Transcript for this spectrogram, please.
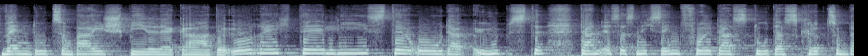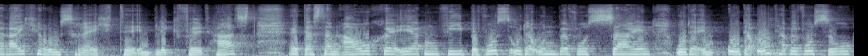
Wenn du zum Beispiel gerade Ölrechte liest oder übst, dann ist es nicht sinnvoll, dass du das Skript zum Bereicherungsrecht im Blickfeld hast, das dann auch irgendwie bewusst oder unbewusst sein oder, im, oder unterbewusst so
